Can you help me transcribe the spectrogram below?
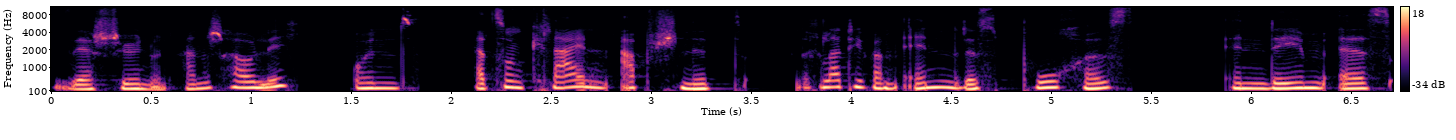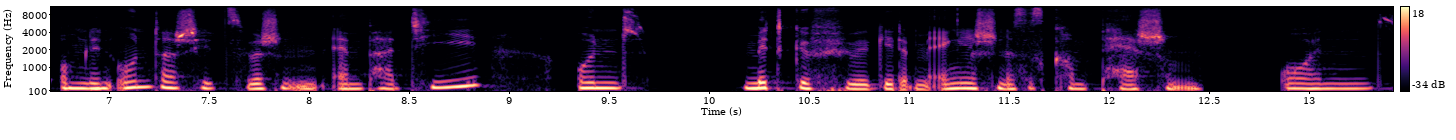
sehr schön und anschaulich. Und er hat so einen kleinen Abschnitt relativ am Ende des Buches, in dem es um den Unterschied zwischen Empathie und Mitgefühl geht. Im Englischen ist es Compassion. Und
